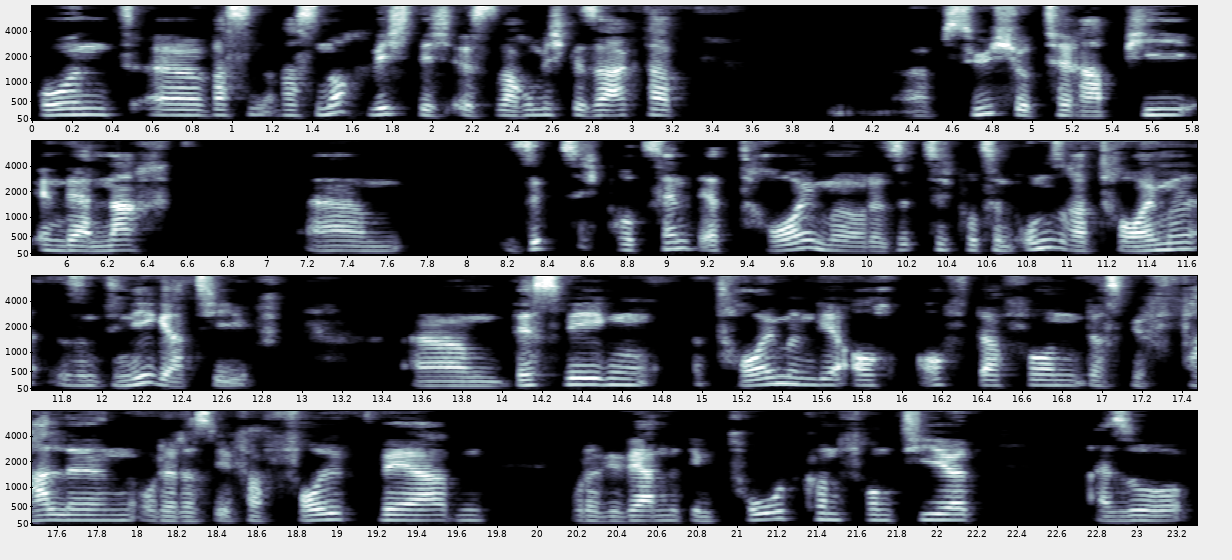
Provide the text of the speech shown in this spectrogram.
Und äh, was, was noch wichtig ist, warum ich gesagt habe, äh, Psychotherapie in der Nacht. Ähm, 70 Prozent der Träume oder 70 Prozent unserer Träume sind negativ. Ähm, deswegen träumen wir auch oft davon, dass wir fallen oder dass wir verfolgt werden oder wir werden mit dem Tod konfrontiert. Also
